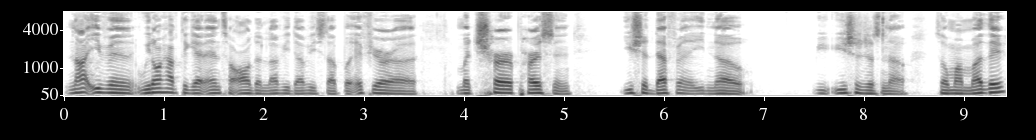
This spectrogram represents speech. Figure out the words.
not even we don't have to get into all the lovey dovey stuff, but if you're a mature person, you should definitely know. You, you should just know. So my mother,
